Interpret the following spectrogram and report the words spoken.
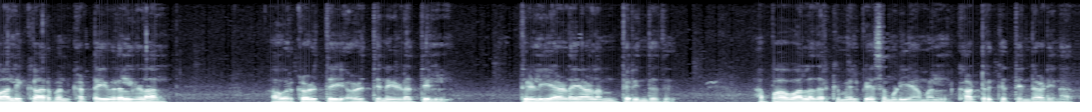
பாலிகார்பன் கட்டை விரல்களால் அவர் கழுத்தை அழுத்தின இடத்தில் தெளிய அடையாளம் தெரிந்தது. அப்பாவால் அதற்கு மேல் பேச முடியாமல் காற்றுக்கு திண்டாடினார்.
